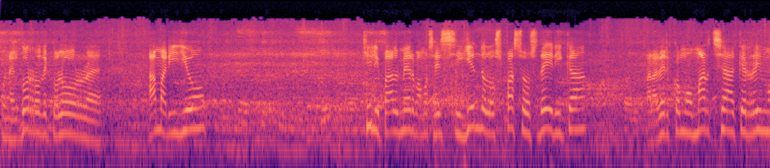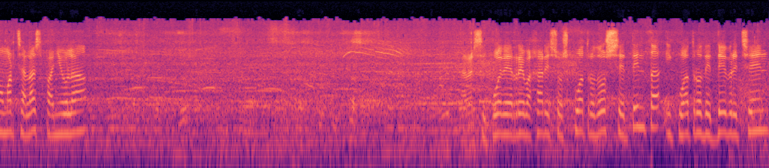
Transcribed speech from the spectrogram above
con el gorro de color eh, amarillo. Killy Palmer, vamos a ir siguiendo los pasos de Erika para ver cómo marcha, qué ritmo marcha la española. Si puede rebajar esos 4-2-74 de Debrecen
